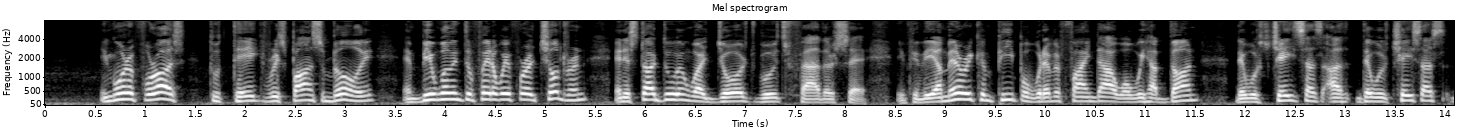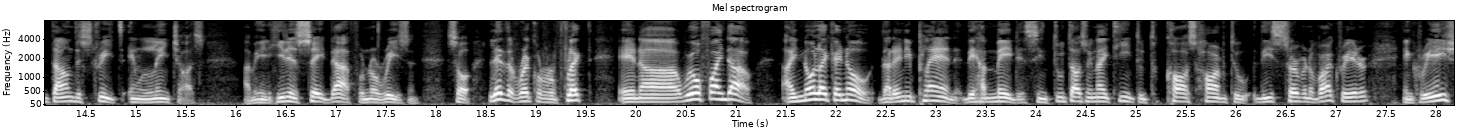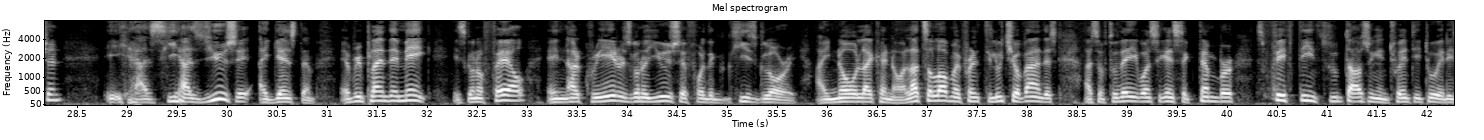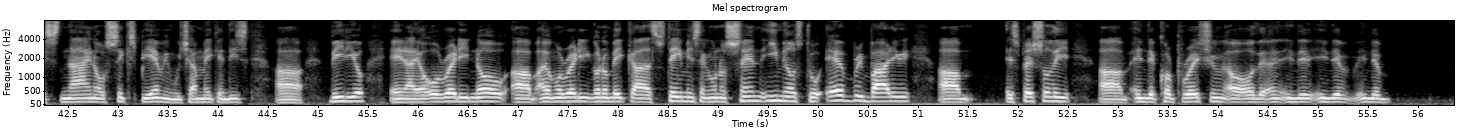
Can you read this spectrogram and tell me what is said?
in order for us to take responsibility and be willing to fade away for our children and start doing what George Bush's father said. If the American people would ever find out what we have done, they will chase us. Uh, they will chase us down the streets and lynch us. I mean, he didn't say that for no reason. So let the record reflect, and uh, we'll find out. I know, like I know, that any plan they have made since 2019 to, to cause harm to this servant of our Creator and creation he has he has used it against them. Every plan they make is gonna fail, and our Creator is gonna use it for the, His glory. I know, like I know. Lots of love, my friend Tiluchi Of Andes. As of today, once again, September 15th, 2022. It is 9:06 p.m. in which I'm making this uh, video, and I already know um, I'm already gonna make uh, statements. I'm gonna send emails to everybody. Um, especially um, in the corporation or the, in the in the in the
